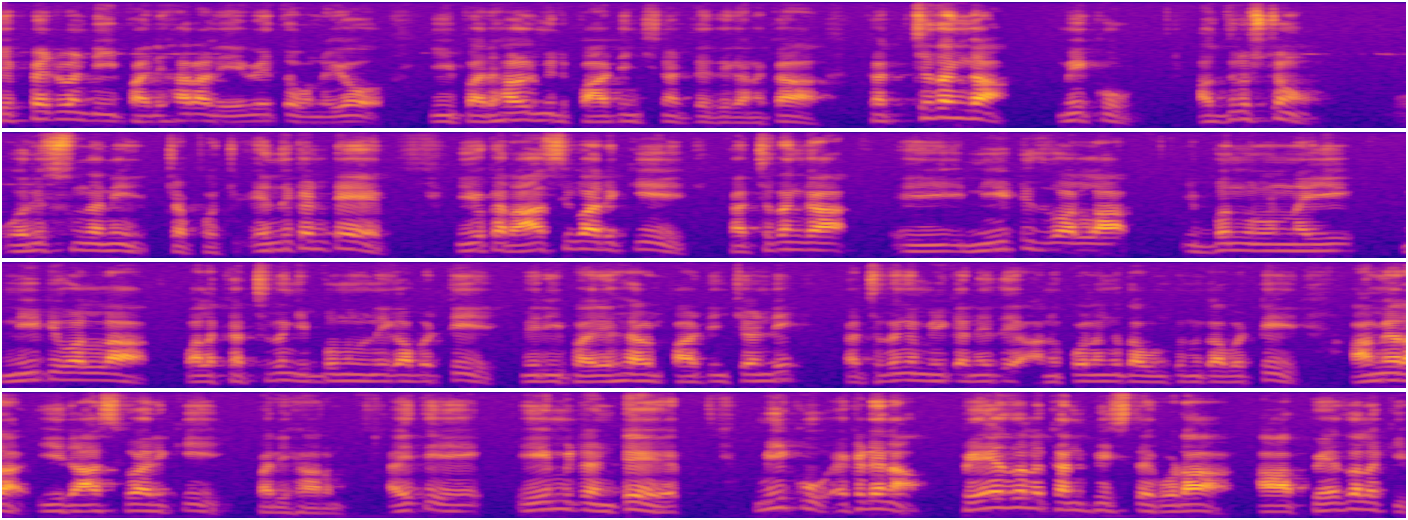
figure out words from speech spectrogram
చెప్పేటువంటి ఈ పరిహారాలు ఏవైతే ఉన్నాయో ఈ పరిహారాలు మీరు పాటించినట్లయితే గనక ఖచ్చితంగా మీకు అదృష్టం వరిస్తుందని చెప్పొచ్చు. ఎందుకంటే ఈ యొక్క రాశి వారికి ఖచ్చితంగా ఈ నీటి వల్ల ఇబ్బందులు ఉన్నాయి నీటి వల్ల వాళ్ళకి ఖచ్చితంగా ఇబ్బందులు ఉన్నాయి కాబట్టి మీరు ఈ పరిహారం పాటించండి. ఖచ్చితంగా మీకు అనేది అనుకూలంగా ఉంటుంది కాబట్టి ఆ మేర ఈ రాశి వారికి పరిహారం. అయితే ఏమిటంటే మీకు ఎక్కడైనా పేదలు కనిపిస్తే కూడా ఆ పేదలకి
